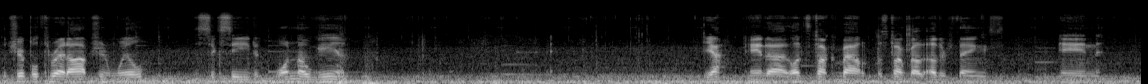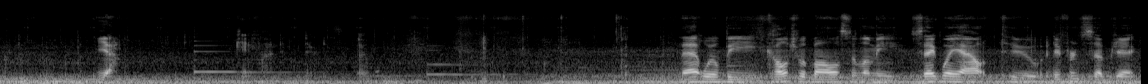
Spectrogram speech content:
the triple threat option will succeed one more again. Yeah, and uh, let's talk about let's talk about other things. In yeah, can't find it. There it is. That will be college football. So let me segue out to a different subject.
